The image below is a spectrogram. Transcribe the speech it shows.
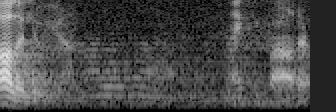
Hallelujah. Thank you, Father.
